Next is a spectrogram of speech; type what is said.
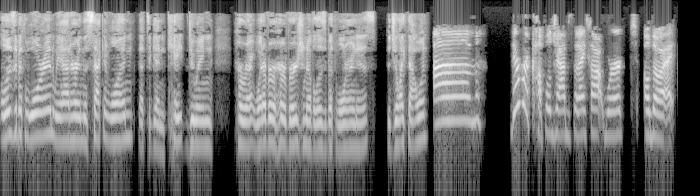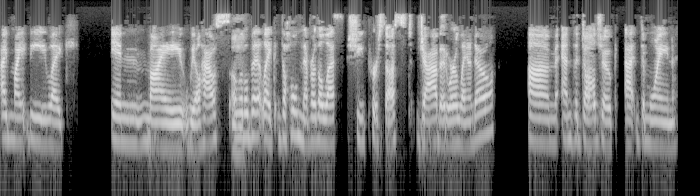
Elizabeth Warren, we had her in the second one. That's again Kate doing her whatever her version of Elizabeth Warren is. Did you like that one? Um, there were a couple jabs that I thought worked, although I, I might be like in my wheelhouse a mm little bit. Like the whole nevertheless she persussed jab at Orlando. Um, and the doll joke at Des Moines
